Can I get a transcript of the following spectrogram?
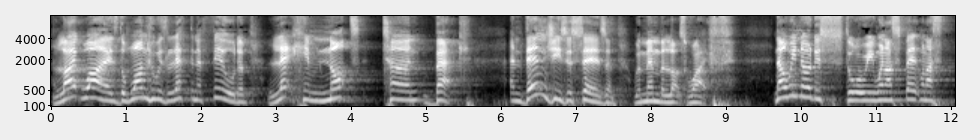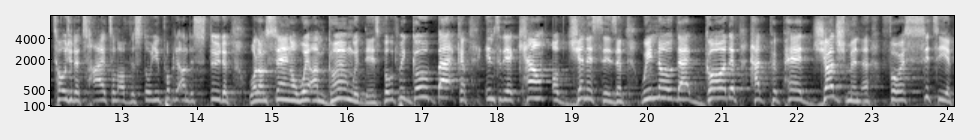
And likewise, the one who is left in a field, let him not turn back. And then Jesus says, Remember Lot's wife. Now we know this story. When I spent, when I told you the title of the story, you probably understood what I'm saying or where I'm going with this. But if we go back into the account of Genesis, we know that God had prepared judgment for a city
